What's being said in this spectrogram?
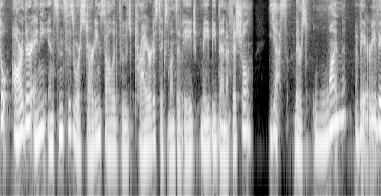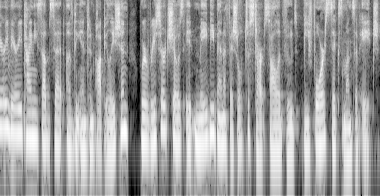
So, are there any instances where starting solid foods prior to six months of age may be beneficial? Yes, there's one very, very, very tiny subset of the infant population where research shows it may be beneficial to start solid foods before six months of age.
